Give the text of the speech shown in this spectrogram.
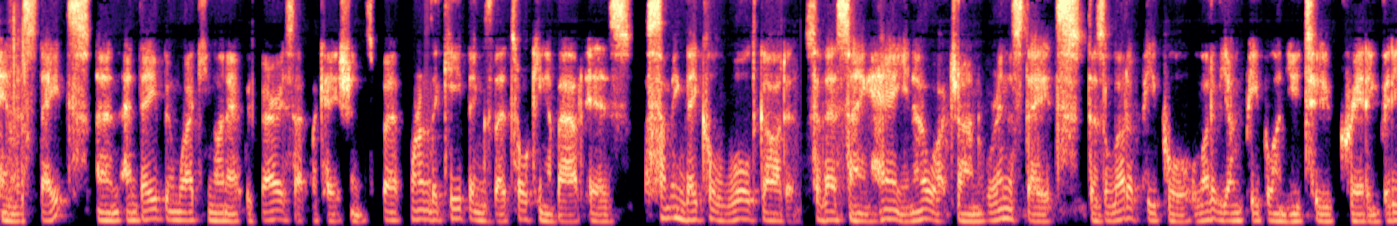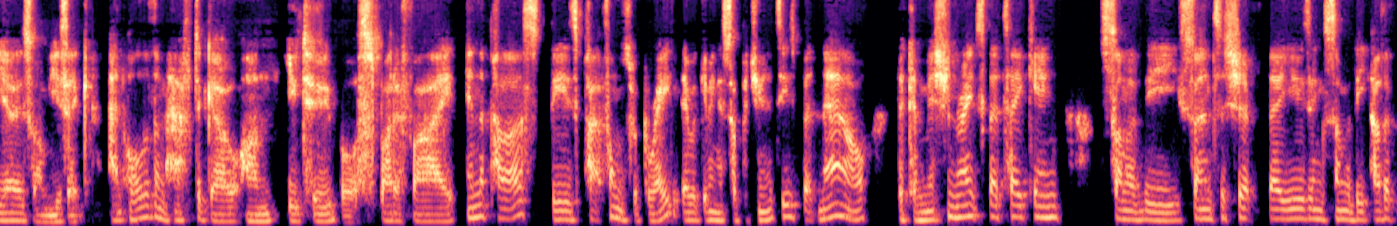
in the States. And, and they've been working on it with various applications. But one of the key things they're talking about is something they call walled garden. So they're saying, hey, you know what, John, we're in the States. There's a lot of people, a lot of young people on YouTube creating videos or music, and all of them have to go on YouTube or Spotify. In the past, these platforms were great. They were giving us opportunities, but now the commission rates they're taking, some of the censorship they're using, some of the other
